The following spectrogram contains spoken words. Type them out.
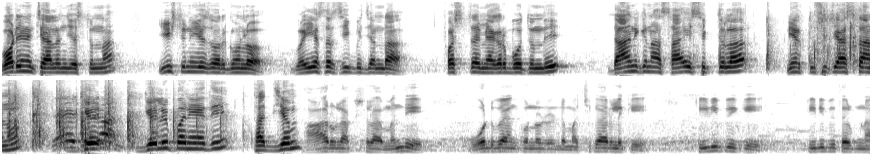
ఓటైనా ఛాలెంజ్ చేస్తున్నా ఈస్ట్ నియోజకవర్గంలో వైఎస్ఆర్సీపీ జెండా ఫస్ట్ టైం ఎగరబోతుంది. దానికి నా సాయి శక్తుల నేను కృషి చేస్తాను. గె- గెలుపు అనేది తథ్యం ఆరు లక్షల మంది ఓటు బ్యాంక్ ఉన్నటువంటి మత్స్యకారులకి టీడీపీకి టీడీపీ తరఫున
